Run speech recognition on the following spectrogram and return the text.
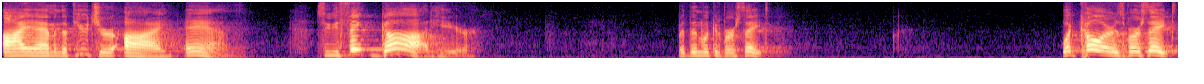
I am in the future, I am. So you thank God here. But then look at verse 8. What color is verse 8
